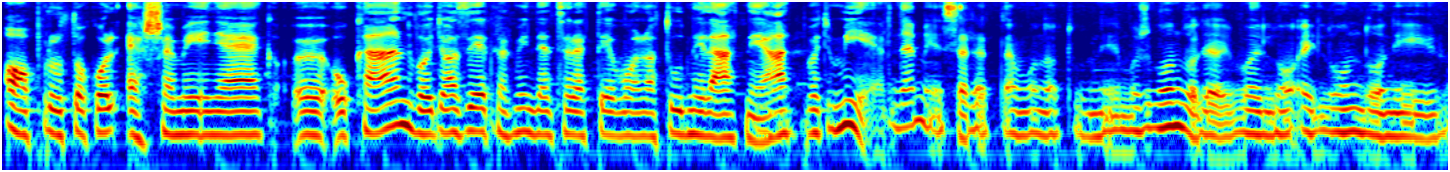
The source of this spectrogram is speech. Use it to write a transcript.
A protokoll események ö, okán, vagy azért, mert mindent szerettél volna tudni, látni át, vagy miért? Nem én szerettem volna tudni. Most gondolj, hogy vagy egy londoni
